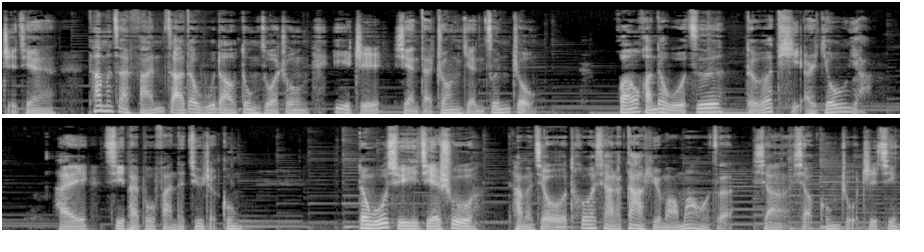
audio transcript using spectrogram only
只见他们在繁杂的舞蹈动作中一直显得庄严尊重，缓缓的舞姿得体而优雅，还气派不凡地鞠着躬。等舞曲一结束，他们就脱下了大羽毛帽子，向小公主致敬。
